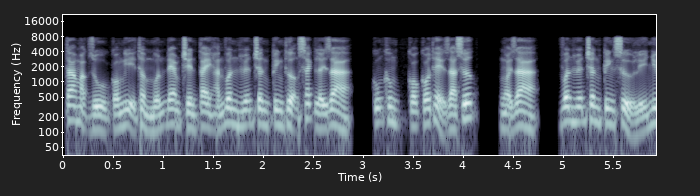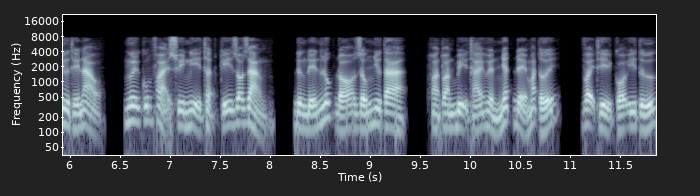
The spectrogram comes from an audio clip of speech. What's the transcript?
ta mặc dù có nghĩ thầm muốn đem trên tay hắn vân huyễn chân kinh thượng sách lấy ra, cũng không có có thể ra sức, ngoài ra, vân huyễn chân kinh xử lý như thế nào, ngươi cũng phải suy nghĩ thật kỹ rõ ràng, đừng đến lúc đó giống như ta, hoàn toàn bị thái huyền nhất để mắt tới, vậy thì có ý tứ,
